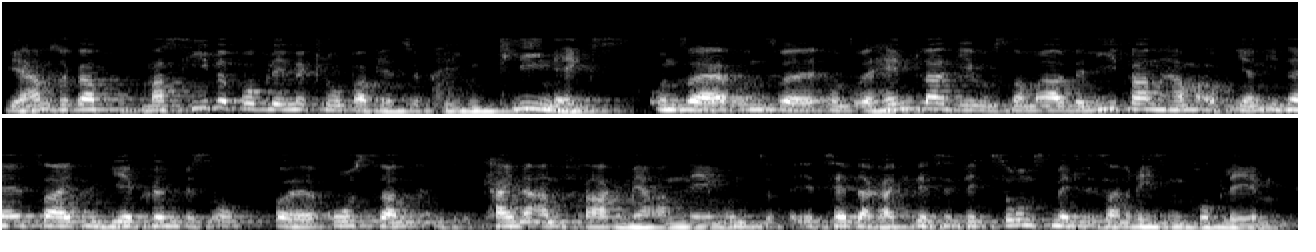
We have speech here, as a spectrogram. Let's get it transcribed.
Wir haben sogar massive Probleme, Klopapier zu kriegen. Kleenex. Unser, unsere, unsere Händler, die uns normal beliefern, haben auf ihren Internetseiten, wir können bis äh, Ostern keine Anfragen mehr annehmen und etc. Desinfektionsmittel ist ein Riesenproblem.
